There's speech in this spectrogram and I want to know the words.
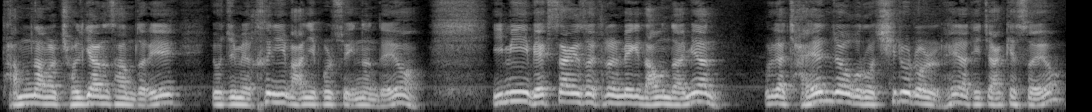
담낭을 절개하는 사람들이 요즘에 흔히 많이 볼 수 있는데요. 이미 맥상에서 그런 맥이 나온다면 우리가 자연적으로 치료를 해야 되지 않겠어요?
